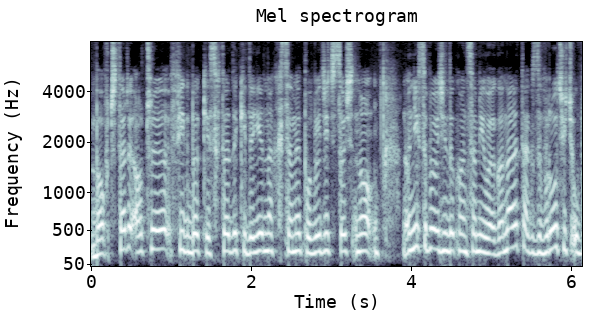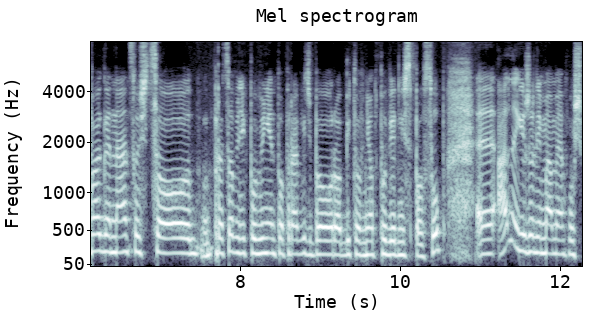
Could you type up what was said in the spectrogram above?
bo w cztery oczy feedback jest wtedy, kiedy jednak chcemy powiedzieć coś, no, no nie chcę powiedzieć nie do końca miłego, no ale tak, zwrócić uwagę na coś, co pracownik powinien poprawić, bo robi to w nieodpowiedni sposób. E, Ale jeżeli mamy jakąś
